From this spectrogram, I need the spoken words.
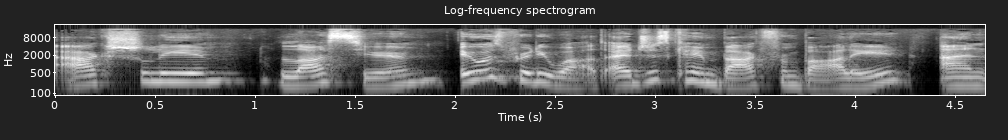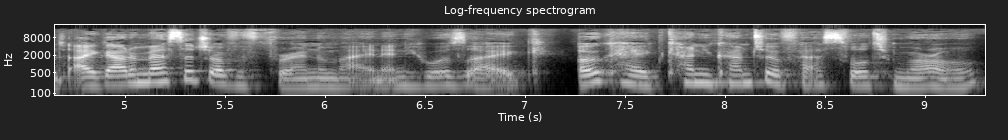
actually last year. It was pretty wild. I just came back from Bali and I got a message of a friend of mine and he was like, okay, can you come to a festival tomorrow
